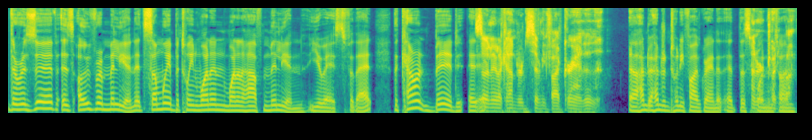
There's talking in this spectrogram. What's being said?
the reserve is over a million. It's somewhere between one and one and a half million US for that. The current bid It's is only like 175 grand, isn't it? 100, 125 grand at, at this point in time.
